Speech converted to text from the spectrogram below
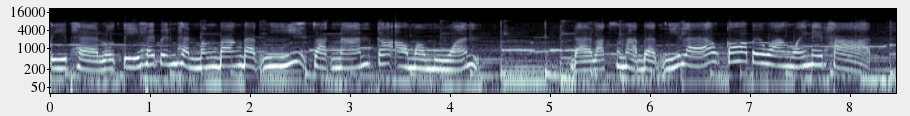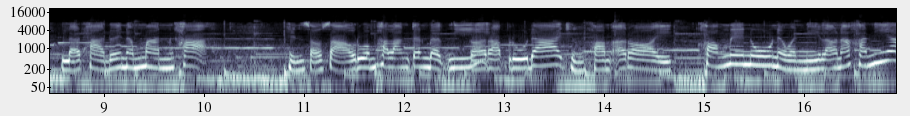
ตีแผ่โรตีให้เป็นแผ่นบางๆแบบนี้ จากนั้นก็เอามาม้วน ได้ลักษณะแบบนี้แล้วก็ไปวางไว้ในถาด แล้วทาด้วยน้ำมันค่ะ ห็นสาวๆ รวมพลังกันแบบนี้ ก็รับรู้ได้ถึงความอร่อย ของเมนูในวันนี้แล้วนะคะเนี่ย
